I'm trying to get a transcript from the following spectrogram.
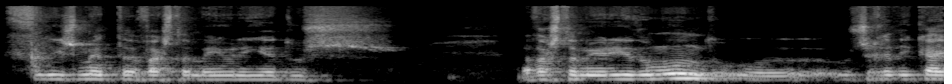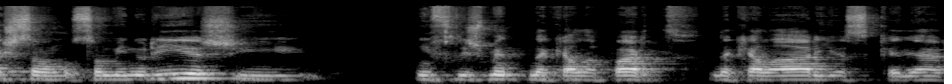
Felizmente, a vasta maioria dos a vasta maioria do mundo, os radicais são, são minorias e infelizmente naquela parte, naquela área, se calhar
